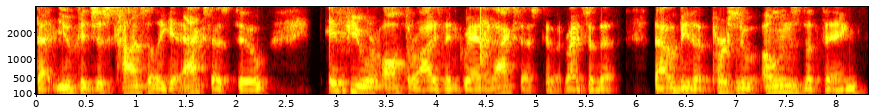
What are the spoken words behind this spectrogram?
that you could just constantly get access to if you were authorized and granted access to it, right? So that that would be the person who owns the thing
